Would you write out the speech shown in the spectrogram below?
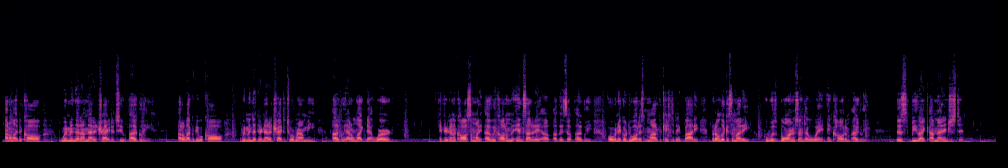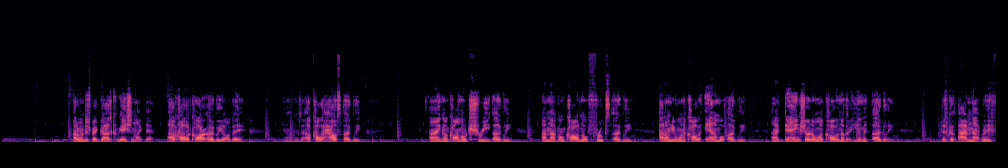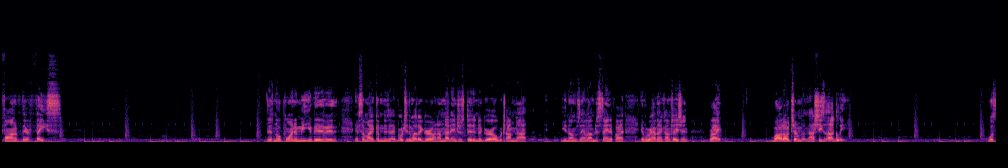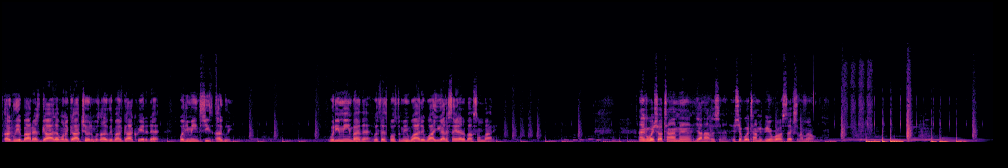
I don't like to call women that I'm not attracted to ugly. I don't like when people call women that they're not attracted to around me ugly. I don't like that word. If you're gonna call somebody ugly, call them the inside of, their, of themselves ugly, or when they go do all this modification to their body. But don't look at somebody who was born a certain type of way and call them ugly. Just be like, I'm not interested. I don't want to disrespect God's creation like that. I'll call a car ugly all day. You know what I'm saying? I'll call a house ugly. I ain't gonna call no tree ugly. I'm not gonna call no fruits ugly. I don't even want to call an animal ugly. And I dang sure don't want to call another human ugly. Just because I'm not really fond of their face. There's no point in me if if, if somebody comes and say, "What you think about that girl?" and I'm not interested in the girl, which I'm not. You know what I'm saying? But I'm just saying if I if we were having a conversation, right? Why would I turn? Now she's ugly. What's ugly about it? That's God. That's one of God's children. What's ugly about it? God created that. What do you mean she's ugly? What do you mean by that? What's that supposed to mean? Why did why you got to say that about somebody? I ain't gonna waste y'all time, man. Y'all not listening. It's your boy Tommy V of Raw Secks, and I'm out.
